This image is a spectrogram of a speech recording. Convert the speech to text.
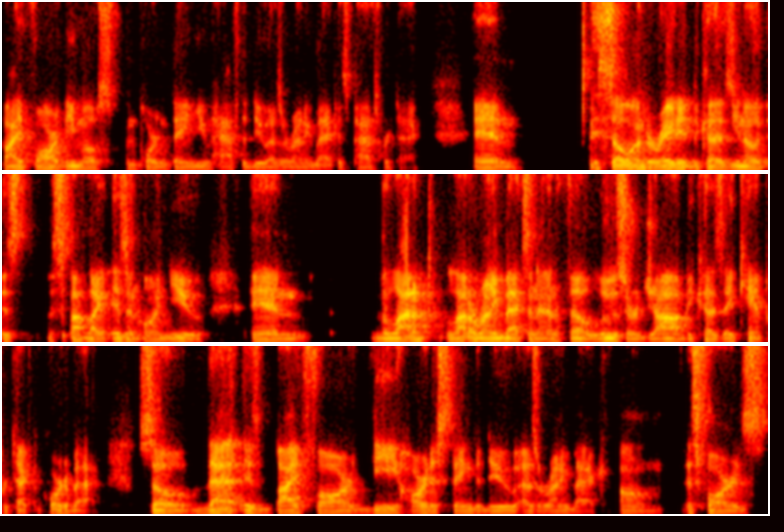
by far the most important thing you have to do as a running back is pass protect. And it's so underrated because you know it's the spotlight isn't on you, and a lot of a lot of running backs in the NFL lose their job because they can't protect the quarterback. So that is by far the hardest thing to do as a running back, um, as far as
